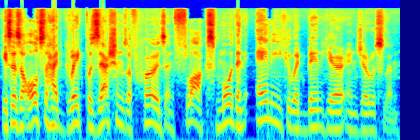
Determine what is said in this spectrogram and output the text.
He says, I also had great possessions of herds and flocks, more than any who had been here in Jerusalem.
